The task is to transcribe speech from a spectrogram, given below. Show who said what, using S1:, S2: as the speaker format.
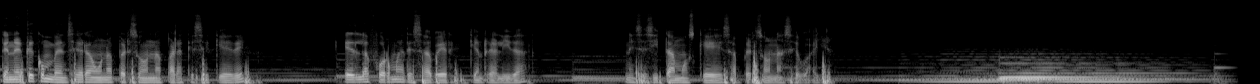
S1: Tener que convencer a una persona para que se quede es la forma de saber que en realidad necesitamos que esa persona se vaya.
